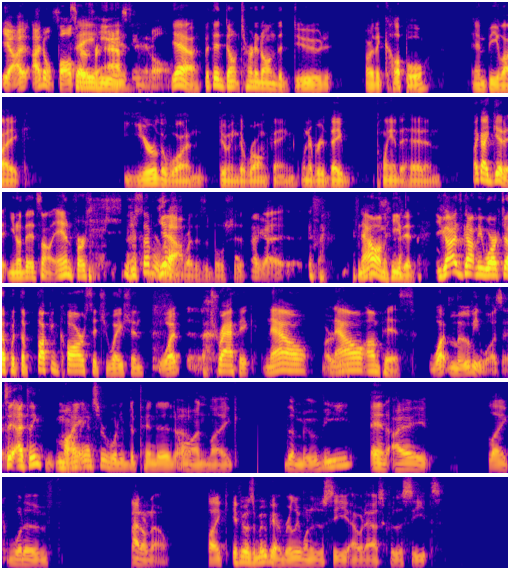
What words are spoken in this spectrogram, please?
Yeah, I, I don't fault her for asking at all. Yeah, but then don't turn it on the dude or the couple and be like, "You're the one doing the wrong thing." Whenever they planned ahead and like, I get it. You know, it's not. And first, there's several Yeah. reasons why this is bullshit. I got it. Now I'm heated. You guys got me worked up with the fucking car situation, What traffic. Now, Harvey. now I'm pissed. what movie was it? See, I think my Barbie. answer would have depended Oh. on like the movie, and I like would have. I don't know. Like if it was a movie I really wanted to see, I would ask for the seats.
